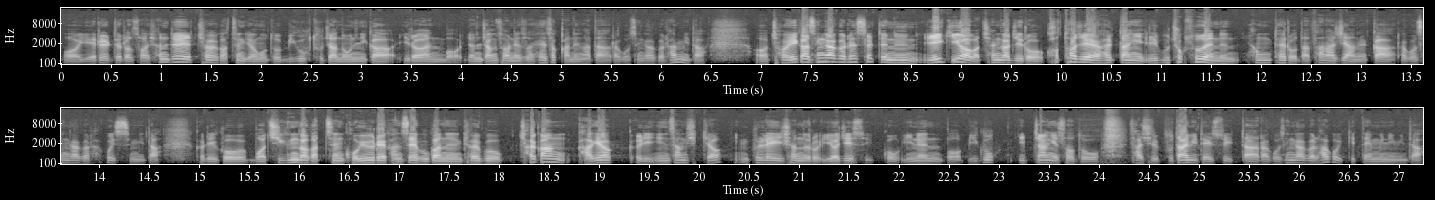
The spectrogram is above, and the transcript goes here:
뭐 예를 들어서 현대철 같은 경우도 미국 투자 논의가 이러한 뭐 연장선에서 해석 가능하다라고 생각을 합니다. 어, 저희가 생각을 했을 때는 일기와 마찬가지로 커터제 할당이 일부 축소되는 형태로 나타나지 않을까라고 생각을 하고 있습니다. 그리고 뭐 지금과 같은 고율의 관세 부과는 결국 철강 가격 을 인상시켜 인플레이션으로 이어질 수 있고 이는 뭐 미국 입장에서도 사실 부담이 될 수 있다라고 생각을 하고 있기 때문입니다.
